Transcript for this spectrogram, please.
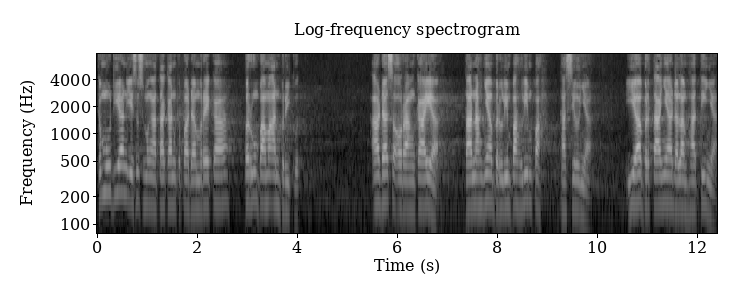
Kemudian Yesus mengatakan kepada mereka perumpamaan berikut. Ada seorang kaya, tanahnya berlimpah-limpah hasilnya. Ia bertanya dalam hatinya,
